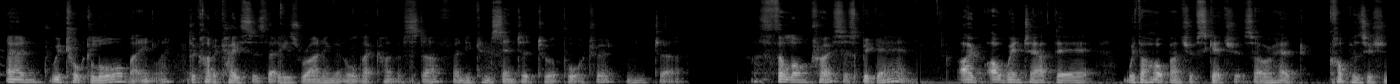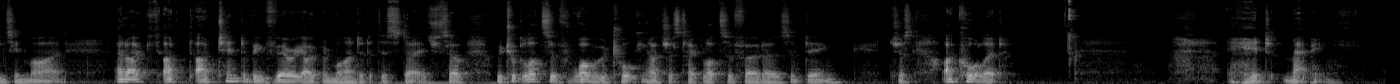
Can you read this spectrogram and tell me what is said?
and we talked law mainly, the kind of cases that he's running and all that kind of stuff. And he consented to a portrait, and uh, the long process began. I, I went out there with a whole bunch of sketches. I had compositions in mind. And I, I, I tend to be very open minded at this stage. So we took lots of, while we were talking, I'd just take lots of photos of Deng. Just, I call it head mapping,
